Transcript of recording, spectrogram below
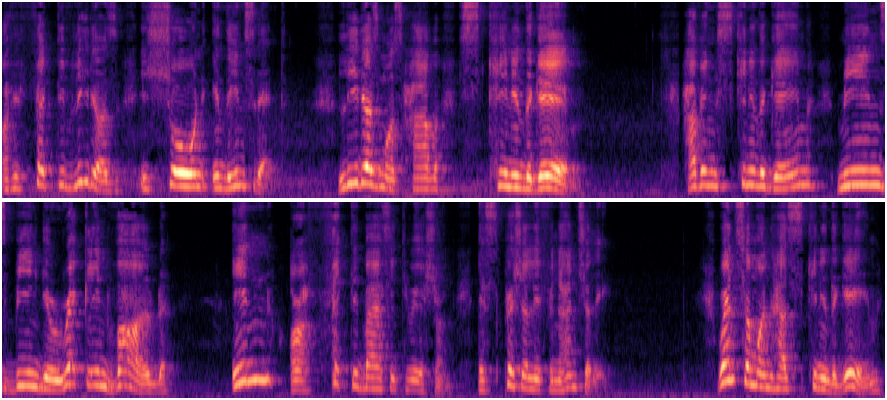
of effective leaders is shown in the incident. Leaders must have skin in the game. Having skin in the game means being directly involved in or affected by a situation, especially financially. When someone has skin in the game,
